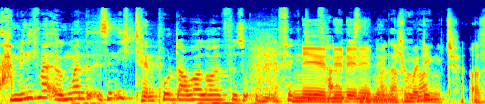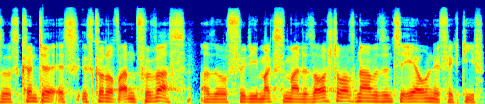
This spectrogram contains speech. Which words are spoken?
Haben wir nicht mal irgendwann, sind nicht Tempodauerläufe so uneffektiv? Nee, nee, nee, nee, nicht unbedingt. Also es könnte, es, es kommt darauf an, für was. Also für die maximale Sauerstoffaufnahme sind sie eher uneffektiv.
